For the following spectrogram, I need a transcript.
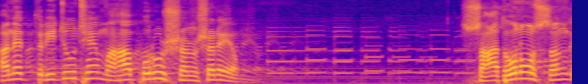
અને ત્રીજું છે મહાપુરુષ સંશરયમ. સાધુનો સંગ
